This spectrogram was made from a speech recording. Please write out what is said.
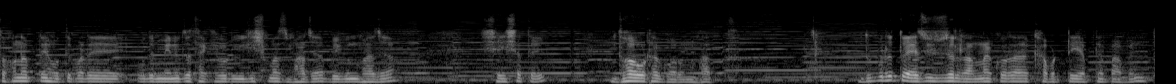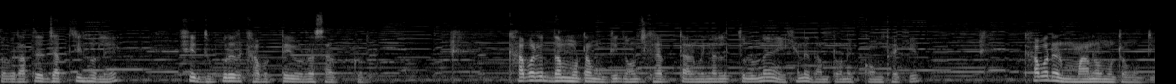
তখন আপনি হতে পারে ওদের মেনুতে থাকে হলো ইলিশ মাছ ভাজা, বেগুন ভাজা, সেই সাথে ধোয়া ওঠা গরম ভাত। দুপুরে তো অ্যাজ ইউজুয়াল রান্না করা খাবারটাই আপনি পাবেন, তবে রাতের যাত্রী হলে সেই দুপুরের খাবারটাই ওরা সার্ভ করে। খাবারের দাম মোটামুটি লঞ্চঘাট টার্মিনালের তুলনায় এখানে দামটা অনেক কম থাকে। খাবারের মানও মোটামুটি।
